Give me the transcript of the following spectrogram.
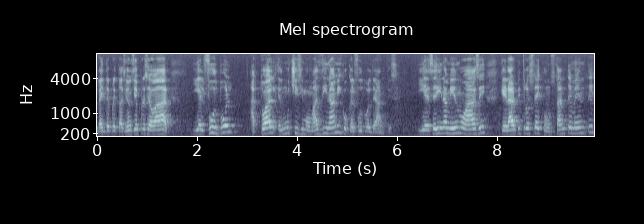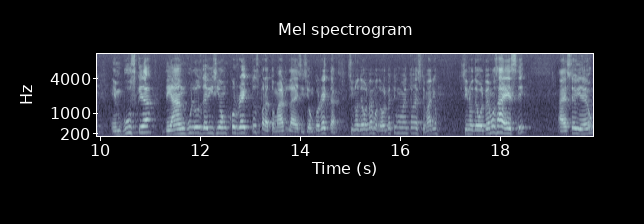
La interpretación siempre se va a dar. Y el fútbol actual es muchísimo más dinámico que el fútbol de antes. Y ese dinamismo hace que el árbitro esté constantemente en búsqueda de ángulos de visión correctos para tomar la decisión correcta. Si nos devolvemos, devuélvete un momento a este, Mario. Si nos devolvemos a este, a este video,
